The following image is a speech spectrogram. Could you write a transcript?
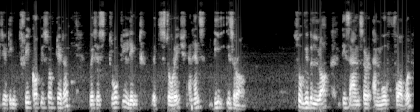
creating three copies of data which is totally linked with storage and hence D is wrong. So we will lock this answer and move forward.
